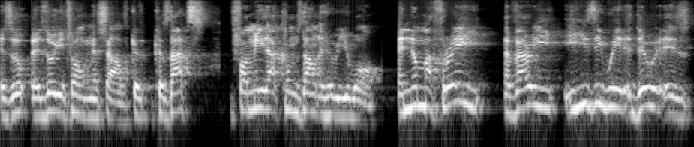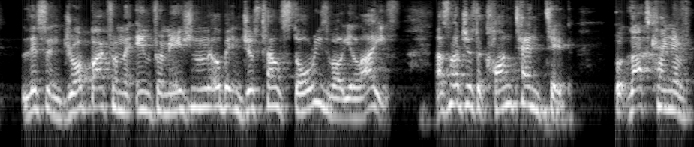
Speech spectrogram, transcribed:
as though, as though you're talking to yourself, because that's for me that comes down to who you are. And number three, a very easy way to do it is listen, drop back from the information a little bit and just tell stories about your life. That's not just a content tip, but that's kind of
